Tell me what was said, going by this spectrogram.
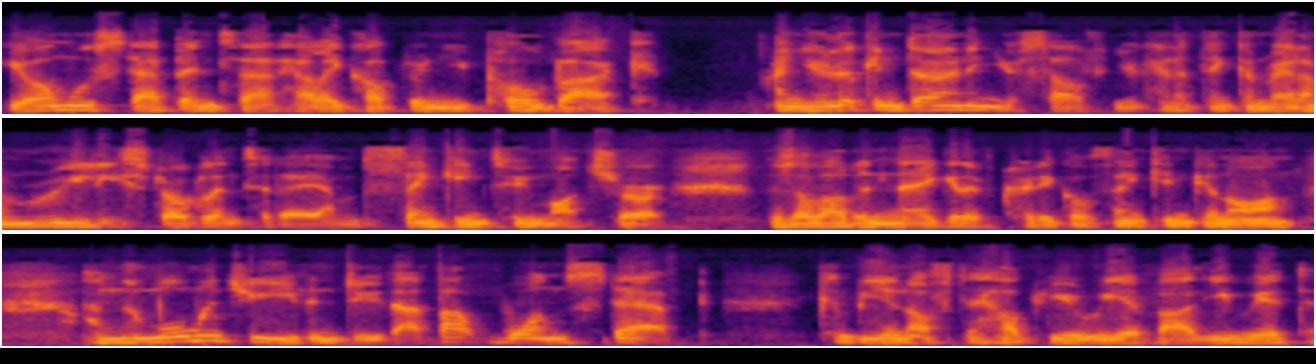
you almost step into that helicopter and you pull back and you're looking down on yourself and you're kind of thinking, right, I'm really struggling today. I'm thinking too much, or there's a lot of negative critical thinking going on. And the moment you even do that, that one step can be enough to help you reevaluate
